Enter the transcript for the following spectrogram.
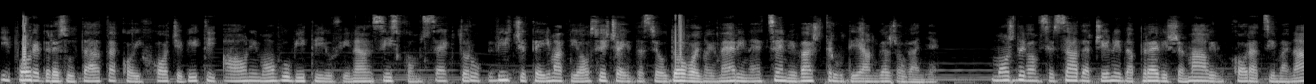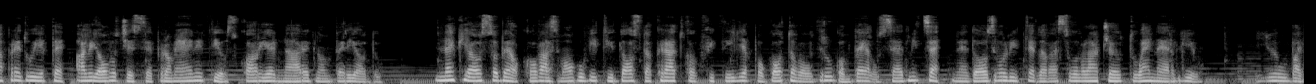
I pored rezultata kojih hoće biti, a oni mogu biti i u financijskom sektoru, vi ćete imati osjećaj da se u dovoljnoj meri ne ceni vaš trud i angažovanje. Možda vam se sada čini da previše malim koracima napredujete, ali ovo će se promijeniti u skorijem narednom periodu. Neke osobe oko vas mogu biti dosta kratkog fitilja pogotovo u drugom delu sedmice, ne dozvolite da vas uvlače u tu energiju. Ljubav,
